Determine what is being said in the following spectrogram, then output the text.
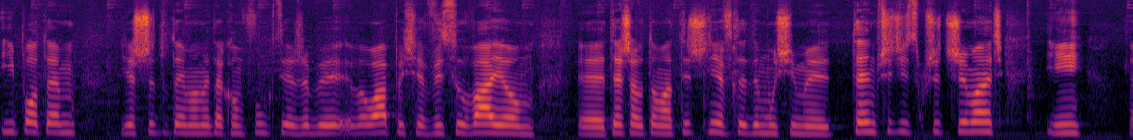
i potem jeszcze tutaj mamy taką funkcję, żeby łapy się wysuwają y, też automatycznie. Wtedy musimy ten przycisk przytrzymać i y,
